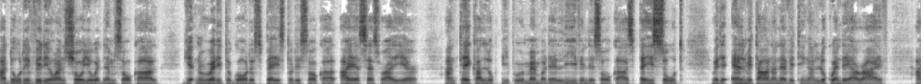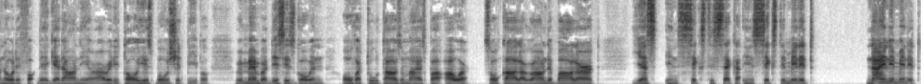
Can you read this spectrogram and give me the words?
I do the video and show you with them so-called getting ready to go to space to the so-called ISS right here. And take a look, people. Remember, they're leaving the so-called space suit with the helmet on and everything. And look when they arrive. I know the fuck they get on here. I already told you it's bullshit, people. Remember, this is going over 2,000 miles per hour, so-called around the ball earth. Yes, in 60 second, in 60 minute, 90 minute,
